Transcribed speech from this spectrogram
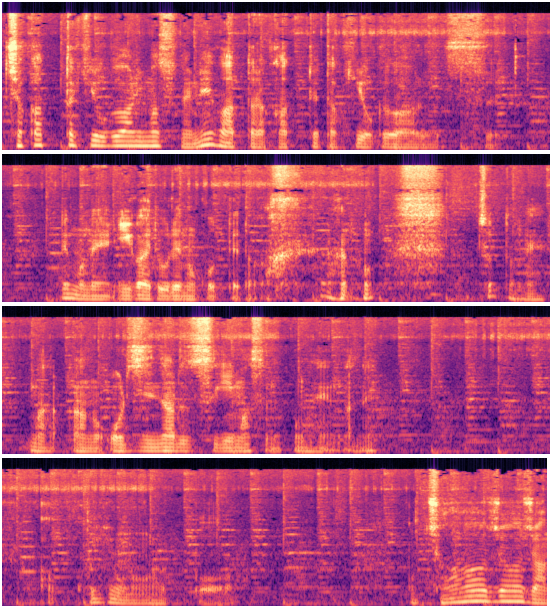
ちゃ買った記憶がありますね。目があったら買ってた記憶があるっす。でもね意外と売れ残ってた あのちょっとねまああのオリジナルすぎますねこの辺がねかっこいいよなやっぱチャージャーじゃ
